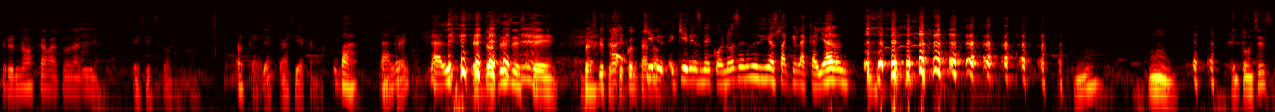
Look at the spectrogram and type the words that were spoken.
Pero no acaba todavía esa historia. Ok. Ya casi acaba. Va, dale. Dale. Entonces, este, ves que te estoy ah, contando. Quienes, me conocen no decían hasta que la callaron. Mm, mm. Entonces,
